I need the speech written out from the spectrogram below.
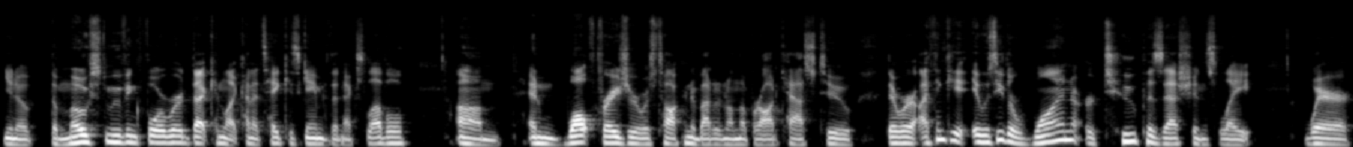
you know, the most moving forward that can like kind of take his game to the next level. Um, and Walt Frazier was talking about it on the broadcast too. There were, I think it, it was either one or two possessions late where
